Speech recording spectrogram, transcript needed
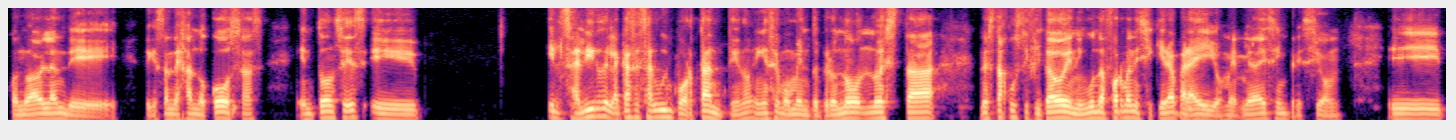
cuando hablan de, que están dejando cosas. Entonces, eh, el salir de la casa es algo importante, ¿no? En ese momento, pero no, no, está, no está justificado de ninguna forma, ni siquiera para ellos, me, da esa impresión. Eh,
